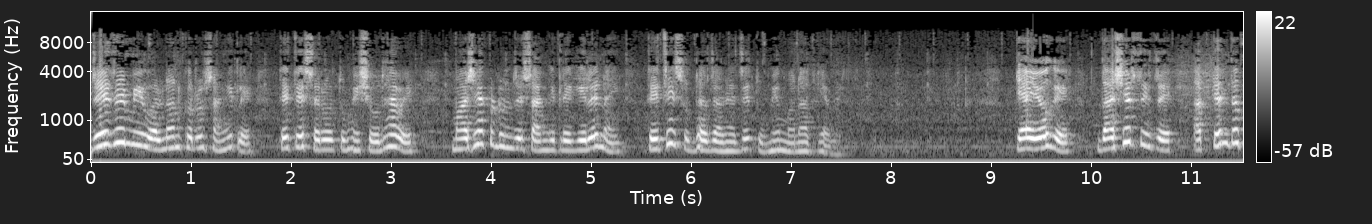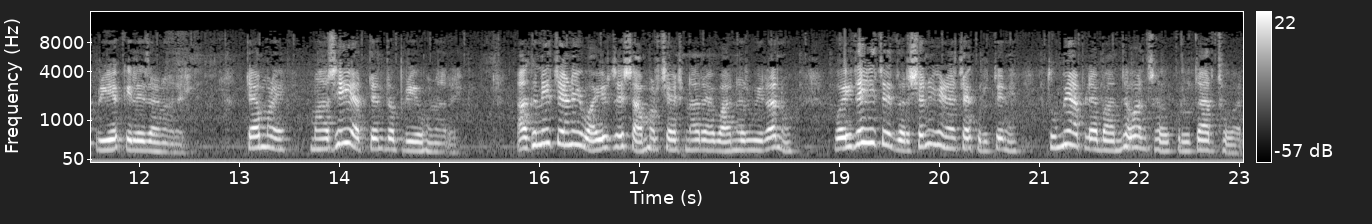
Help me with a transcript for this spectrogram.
जे जे मी वर्णन करून सांगितले ते ते सर्व तुम्ही शोधावे. माझ्याकडून जे सांगितले गेले नाही तेथे सुद्धा जाण्याचे तुम्ही मनात घ्यावे. त्या योगे दाशर्थीचे अत्यंत प्रिय केले जाणार आहे. त्यामुळे माझेही अत्यंत प्रिय होणार आहे. अग्नीचे आणि वायूचे सामर्थ्य असणाऱ्या वानरवीरानो वैदेहीचे दर्शन घेण्याच्या कृतीने तुम्ही आपल्या बांधवांसह कृतार्थ व्हाल.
